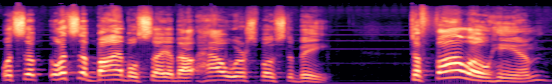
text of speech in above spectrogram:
What's the, what's the Bible say about how we're supposed to be? To follow Him,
